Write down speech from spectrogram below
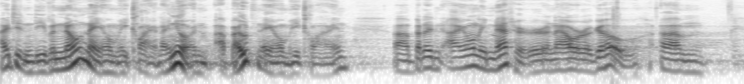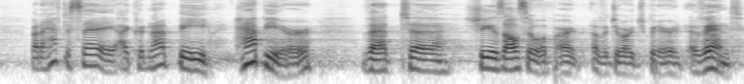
I didn't even know Naomi Klein. I knew about Naomi Klein, uh, but I, I, only met her an hour ago. Um, but I have to say, I could not be happier that uh, she is also a part of a George Baird event.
